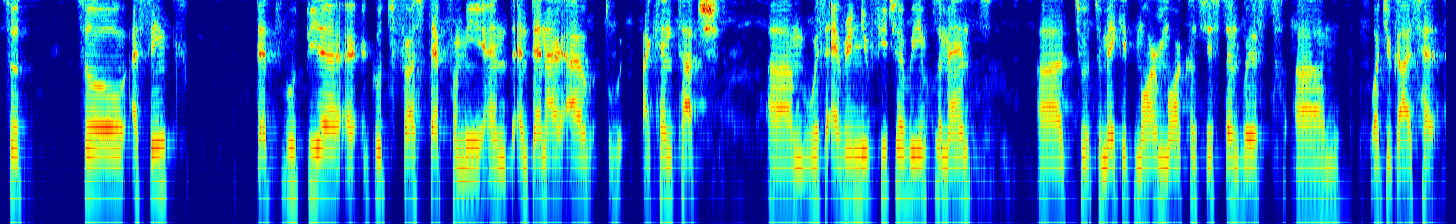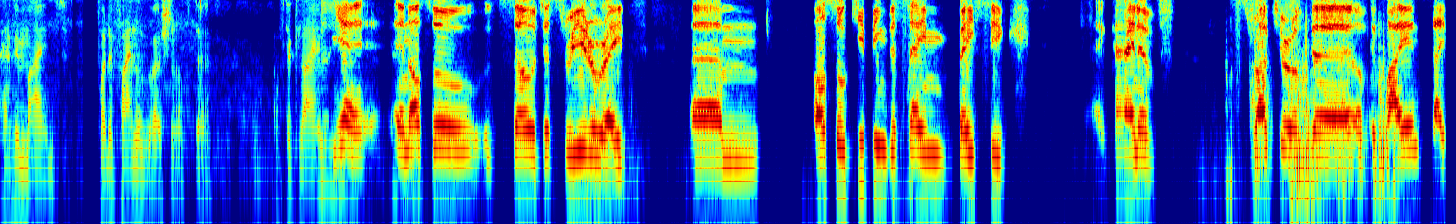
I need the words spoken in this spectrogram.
so so i think that would be a, a good first step for me. And and then i i, I can touch um, with every new feature we implement uh, to to make it more and more consistent with um, what you guys ha- have in mind for the final version of the of the client. Yeah, and also, so just reiterate, um, also keeping the same basic uh, kind of structure of the of the clients, I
